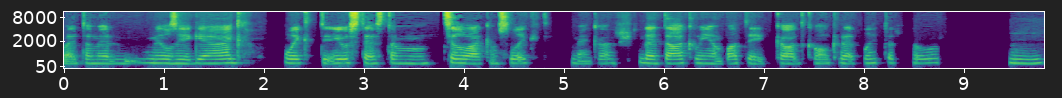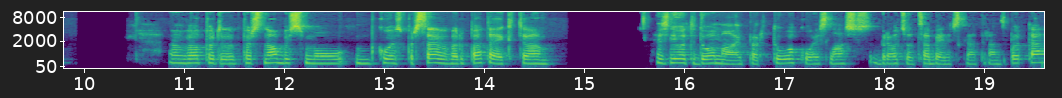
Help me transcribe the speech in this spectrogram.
vai tam ir milzīgi jēga likt justies tam cilvēkam slikti. Vienkārši dēļ tā, ka viņam patīk kāda konkrēta literatūra. Mm. Vēl par, par snobismu, ko es par sevi varu pateikt. Es ļoti domāju par to, ko es lasu, braucot sabiedriskā transportā.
